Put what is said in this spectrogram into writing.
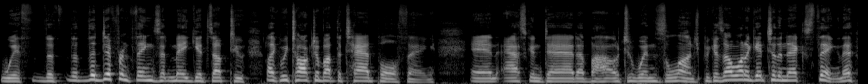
with the, the the different things that Mei gets up to. Like we talked about the tadpole thing and asking dad about when's lunch because I want to get to the next thing. That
